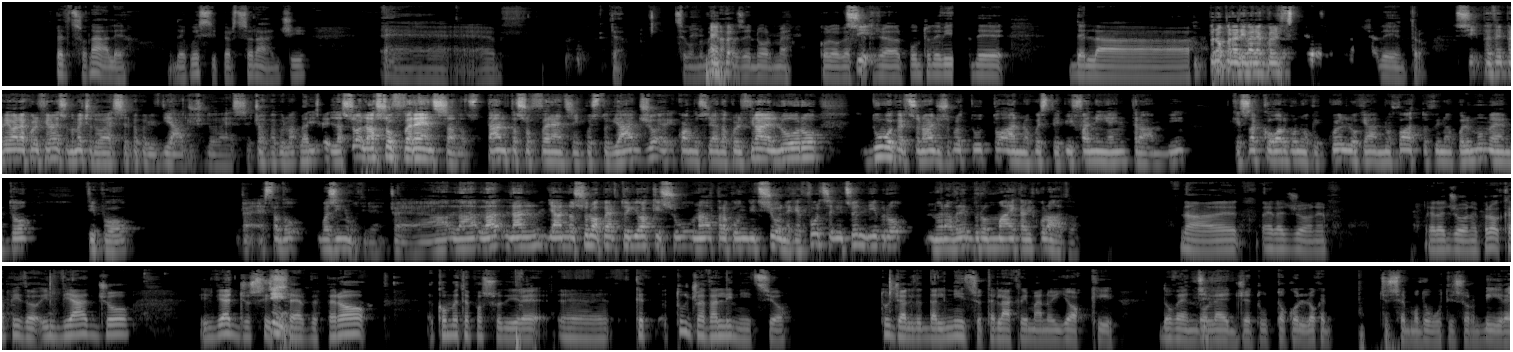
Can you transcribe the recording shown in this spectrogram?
personale di questi personaggi, eh, cioè, secondo me Eh, è una per- cosa enorme quello che Sì. cioè, dal punto di vista de- della Però per arrivare a quel- dentro. Sì, per, per arrivare a quel finale, secondo me ci doveva essere proprio il viaggio, ci doveva essere, cioè proprio la, la so- la sofferenza, la- tanta sofferenza in questo viaggio e quando si arriva a quel finale loro, due personaggi soprattutto, hanno questa epifania entrambi che si accorgono che quello che hanno fatto fino a quel momento, tipo, cioè, è stato quasi inutile, cioè la- la- la- gli hanno solo aperto gli occhi su un'altra condizione che forse all'inizio del libro non avrebbero mai calcolato. No, hai ragione. Hai ragione, però ho capito, il viaggio, il viaggio sì, Sì. serve, però come te posso dire, eh, che tu già dall'inizio, tu già dall'inizio te lacrimano gli occhi dovendo Sì. leggere tutto quello che ci siamo dovuti sorbire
